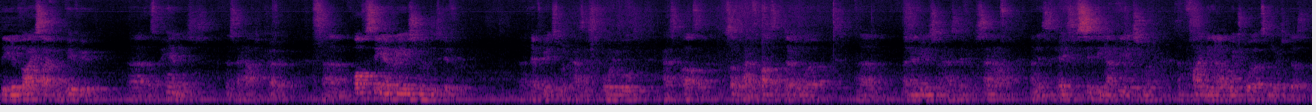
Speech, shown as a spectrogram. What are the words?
the advice I can give you uh, as a pianist as to how to cope. Um, obviously, every instrument is different. Uh, every instrument has its foibles, has parts that sometimes parts that don't work, um, and every instrument has different sound. And it's the case of sitting at the instrument and finding out which works and which doesn't.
